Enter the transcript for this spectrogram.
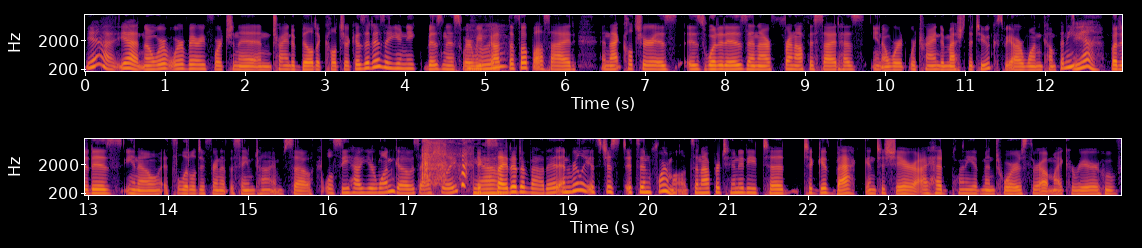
Yeah, yeah. No, we're we're very fortunate and trying to build a culture because it is a unique business where we've Mhm. got the football side and that culture is is what it is, and our front office side has you know we're we're trying to mesh the two because we are one company, Yeah. but it is you know it's a little different at the same time. So we'll see how year one goes. Ashley, Yeah. excited about it, and really it's just it's informal. It's an opportunity to to give back and to share. I had plenty of mentors throughout my career who've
